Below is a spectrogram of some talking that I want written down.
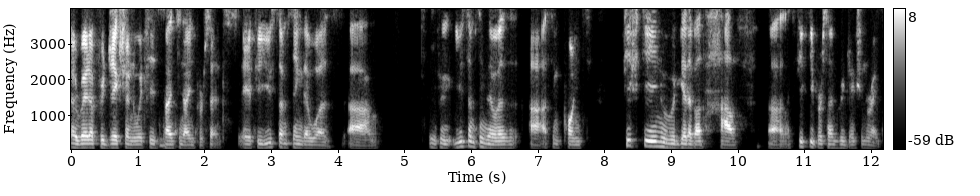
a rate of rejection, which is 99%. If you use something that was, um, if we use something that was, uh, I think 0.15, we would get about half, uh, like 50% rejection rate.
